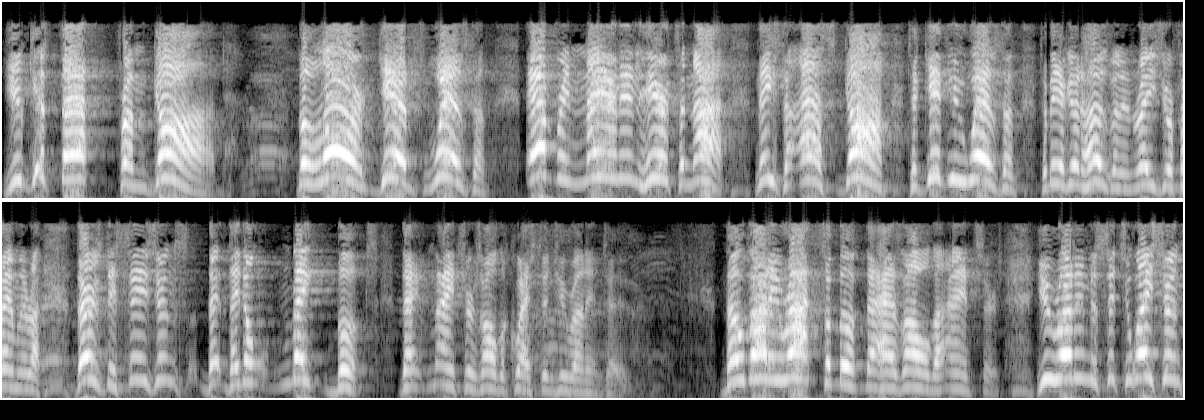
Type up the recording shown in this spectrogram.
You get that from God. The Lord gives wisdom. Every man in here tonight needs to ask God to give you wisdom to be a good husband and raise your family right. There's decisions that they don't make books that answers all the questions you run into. Nobody writes a book that has all the answers. You run into situations,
